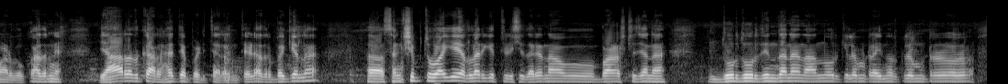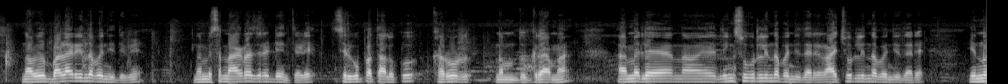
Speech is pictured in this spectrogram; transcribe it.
ಮಾಡಬೇಕು, ಅದನ್ನು ಯಾರು ಅದಕ್ಕೆ ಅರ್ಹತೆ ಪಡಿತಾರೆ ಅಂತೇಳಿ ಅದ್ರ ಬಗ್ಗೆ ಎಲ್ಲ ಸಂಕ್ಷಿಪ್ತವಾಗಿ ಎಲ್ಲರಿಗೆ ತಿಳಿಸಿದ್ದಾರೆ. ನಾವು ಭಾಳಷ್ಟು ಜನ ದೂರ ದೂರದಿಂದನೇ ನಾನ್ನೂರು ಕಿಲೋಮೀಟ್ರ್, ಐನೂರು ಕಿಲೋಮೀಟ್ರ್ ನಾವು ಬಳ್ಳಾರಿಯಿಂದ ಬಂದಿದ್ದೀವಿ. ನಮ್ಮ ಹೆಸರು ನಾಗರಾಜ ರೆಡ್ಡಿ ಅಂತೇಳಿ. ಸಿರುಗುಪ್ಪ ತಾಲೂಕು ಕರೂರು ನಮ್ಮದು ಗ್ರಾಮ. ಆಮೇಲೆ ನಾ ಲಿಂಗಸೂರ್ಲಿಂದ ಬಂದಿದ್ದಾರೆ, ರಾಯಚೂರ್ಲಿಂದ ಬಂದಿದ್ದಾರೆ. ಇನ್ನು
